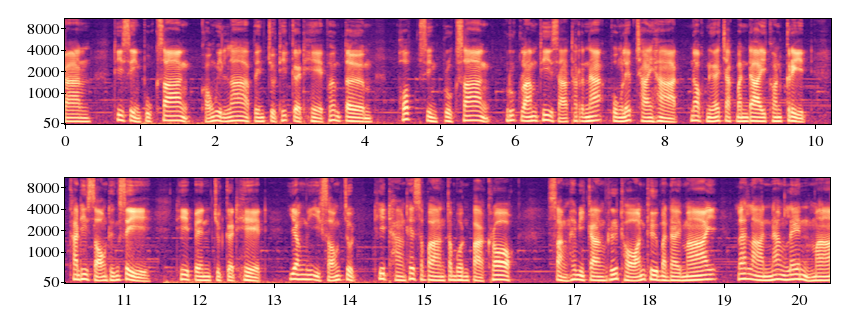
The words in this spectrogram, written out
การที่สิ่งปลูกสร้างของวิลล่าเป็นจุดที่เกิดเหตุเพิ่มเติม พบสิ่งปลูกสร้างรุกล้ำที่สาธารณะวงเล็บชายหาด นอกเหนือจากบันไดคอนกรีต ขั้นที่2ถึง4ที่เป็นจุดเกิดเหตุ ยังมีอีก 2 จุดที่ทางเทศบาลตำบลปากครอก สั่งให้มีการรื้อถอนคือบันไดไม้ และลานนั่งเล่นไม้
